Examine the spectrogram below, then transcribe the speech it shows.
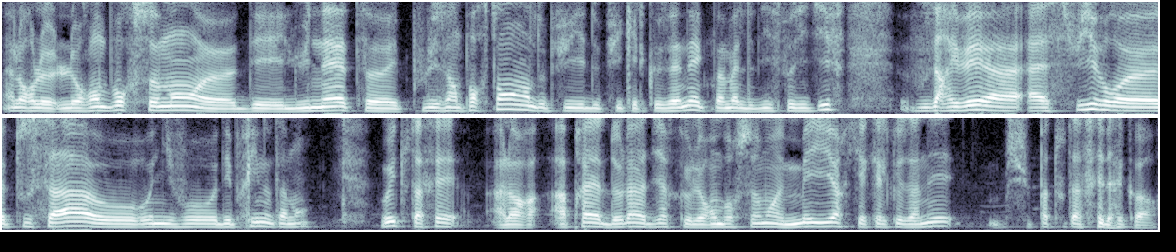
Alors le, le remboursement euh, des lunettes est plus important hein, depuis, depuis quelques années avec pas mal de dispositifs. Vous arrivez à, à suivre euh, tout ça au, au niveau des prix notamment? Oui, tout à fait. Alors après, de là à dire que le remboursement est meilleur qu'il y a quelques années, je suis pas tout à fait d'accord.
